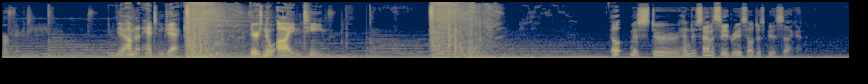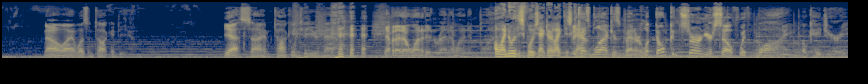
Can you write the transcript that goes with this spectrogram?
Perfect. Yeah, I'm not Handsome Jack. There's no I in team. Oh, Mr. Henderson? Have a seat, Rhys. I'll just be a second. No, I wasn't talking to you. Yes, I'm talking to you now. Yeah, but I don't want it in red. I want it in black. oh, I know this voice actor. I like this guy. Because black is better. Look, don't concern yourself with why, okay, Jerry?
